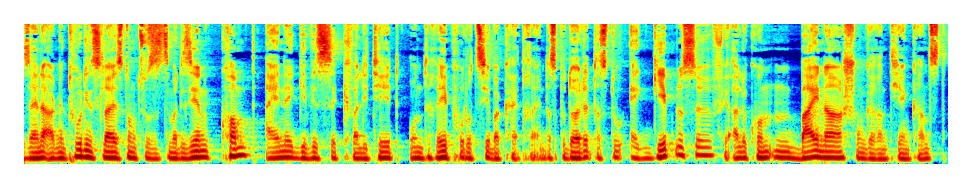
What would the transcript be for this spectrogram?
seine Agenturdienstleistung zu systematisieren, kommt eine gewisse Qualität und Reproduzierbarkeit rein. Das bedeutet, dass du Ergebnisse für alle Kunden beinahe schon garantieren kannst,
